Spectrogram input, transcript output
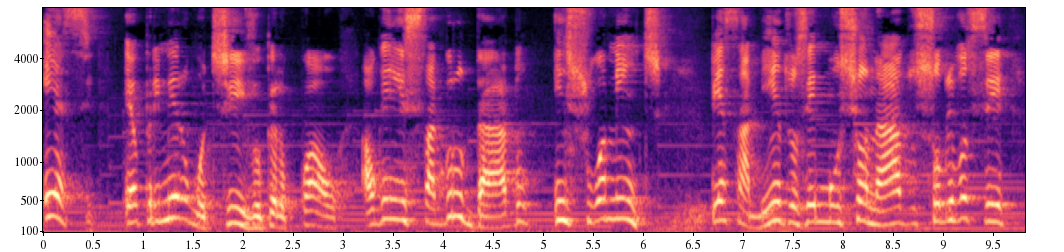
Esse é o primeiro motivo pelo qual alguém está grudado em sua mente. Pensamentos emocionados sobre você,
